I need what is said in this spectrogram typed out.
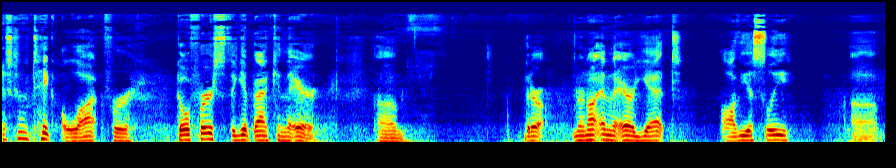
it's going to take a lot for Go First to get back in the air. Um, they're they're not in the air yet, obviously. Um,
